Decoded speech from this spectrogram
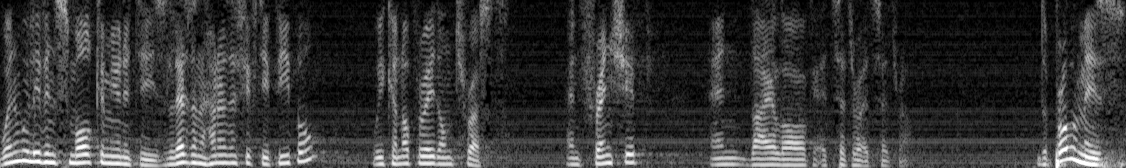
When we live in small communities, less than 150 people, we can operate on trust and friendship and dialogue, etc., etc. The problem is,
